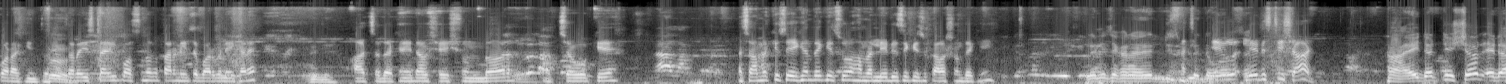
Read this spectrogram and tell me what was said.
করা কিন্তু। যারা স্টাইল পছন্দ করে তারা নিতে পারবেন এখানে। আচ্ছা দেখেন এটাও সেই সুন্দর। আচ্ছা ওকে আচ্ছা আমরা কিছু এখান থেকে কিছু আমরা লেডিস কিছু কালেকশন দেখি। Ladies এখানে ডিসপ্লে দেওয়া আছে। লেডিস টি শার্ট হ্যাঁ এটা টি শার্ট এটা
